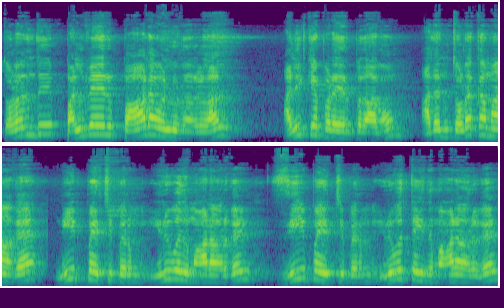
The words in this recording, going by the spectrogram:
தொடர்ந்து பல்வேறு பாட வல்லுநர்களால் அளிக்கப்பட இருப்பதாகவும் அதன் தொடக்கமாக நீட் பயிற்சி பெறும் இருபது மாணவர்கள் ஜி பயிற்சி பெறும் இருபத்தைந்து மாணவர்கள்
